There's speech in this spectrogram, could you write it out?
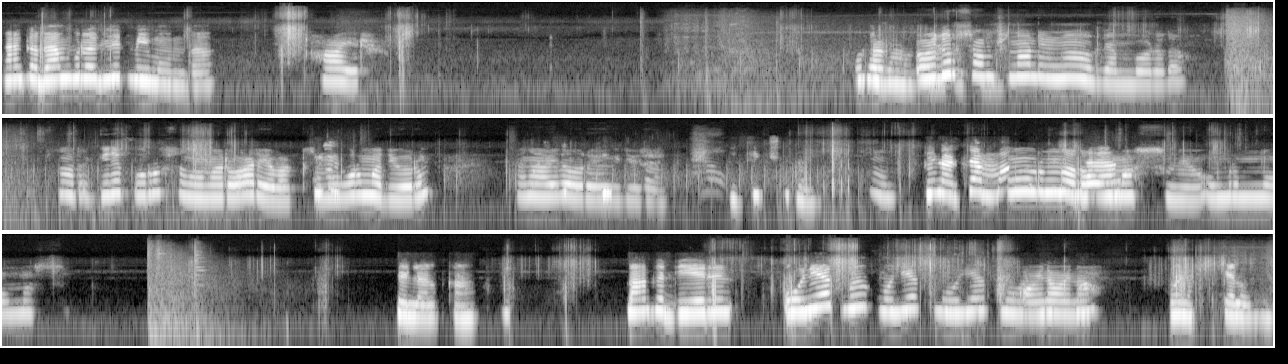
Kanka ben vurabilir miyim onda? Hayır. Bak ölürsem Çınar'la yüzünden öleceğim bu arada. Çınar gidip vurursan onları var ya bak seni vurma diyorum. Sen hala oraya gidiyorsun. İki kişi sen mak Umurumda da olmazsın ya. Umurumda olmazsın. helal kanka. Kanka diğerin oynayak mı? Oynayak mı? Oynayak mı? Oyna oyna. Oyna. Gel oyna.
